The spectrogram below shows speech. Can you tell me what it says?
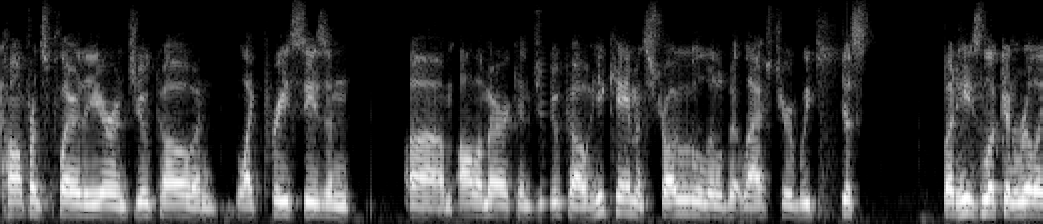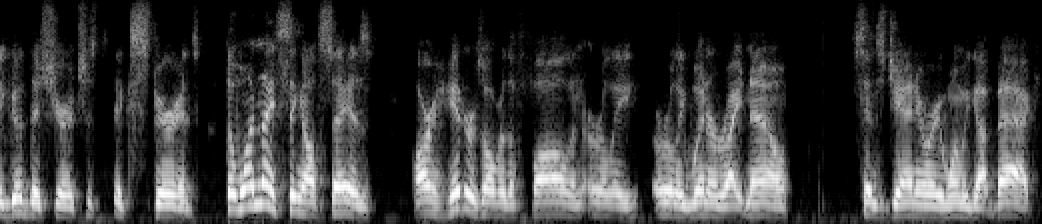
conference player of the year in JUCO and like preseason um, All American JUCO. He came and struggled a little bit last year. We just, but he's looking really good this year. It's just experience. The one nice thing I'll say is our hitters over the fall and early early winter right now, since January when we got back,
